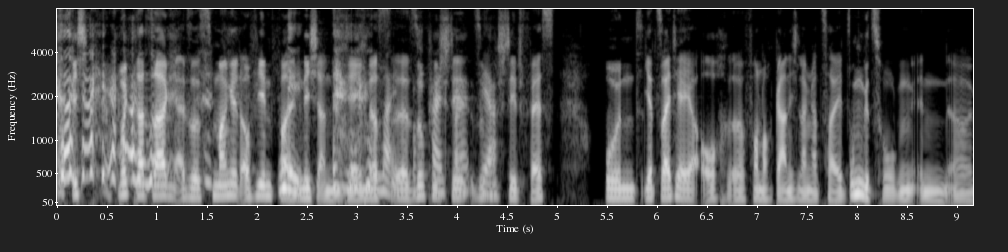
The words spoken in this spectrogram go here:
Ich wollte wollt gerade sagen, also es mangelt auf jeden Fall nee. nicht an Ideen. Das, Nein, äh, so viel, steht, so ja. viel steht fest. Und jetzt seid ihr ja auch äh, vor noch gar nicht langer Zeit umgezogen. In, äh,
